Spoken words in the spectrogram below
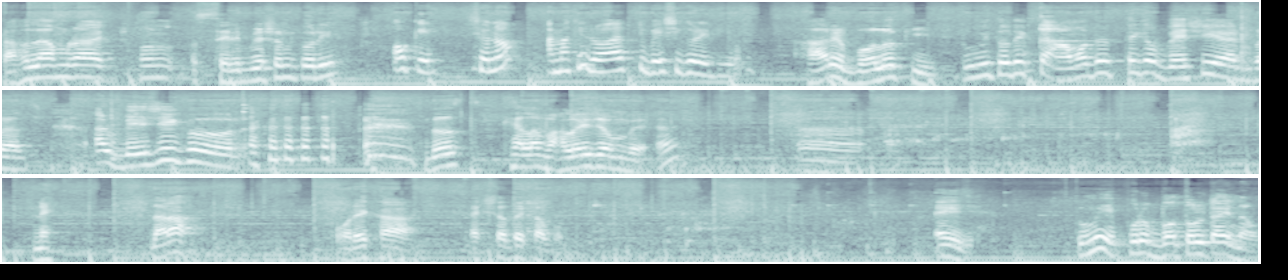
তাহলে আমরা এখন সেলিব্রেশন করি। ওকে শোনো আমাকে র একটু বেশি করে দিও। আরে বলো কি তুমি তো দেখতে আমাদের থেকেও বেশি অ্যাডভান্স আর বেশি ঘোর। দোস্ত খেলা ভালোই জমবে হ্যাঁ? নে দাঁড়া পরে খা একসাথে খাব। এই যে তুমি পুরো বোতলটাই নাও।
